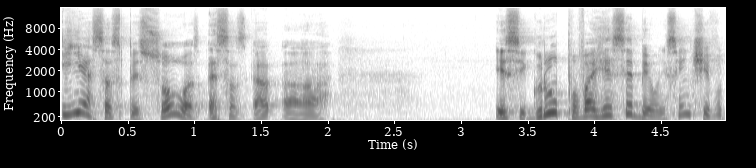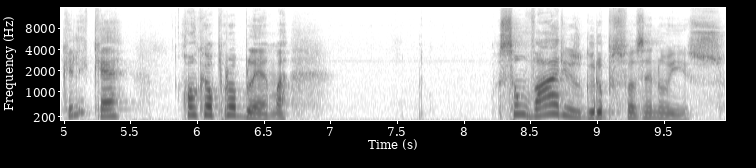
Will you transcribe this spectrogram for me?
E essas pessoas, essas, a, a, esse grupo vai receber o incentivo que ele quer. Qual que é o problema? São vários grupos fazendo isso.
